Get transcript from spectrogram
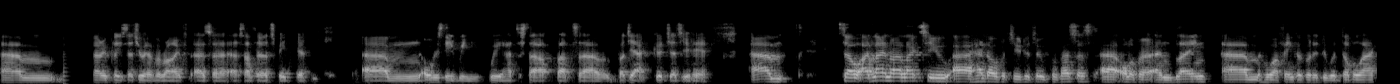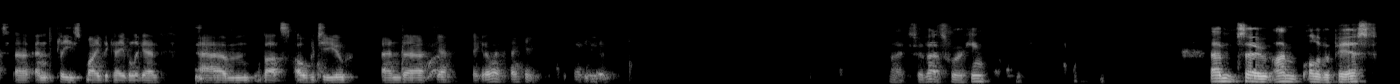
Um, very pleased that you have arrived as a as our third speaker. Um, obviously, we we had to start, but uh, but yeah, good that you're here. Um, so I'd like, I'd like to uh, hand over to the two professors, uh, Oliver and Blaine, um, who I think are going to do a double act. Uh, and please mind the cable again. Um, but over to you, and uh, yeah, take it away. Thank you. Thank you. Right, so that's working. Um, so I'm Oliver Pearce,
